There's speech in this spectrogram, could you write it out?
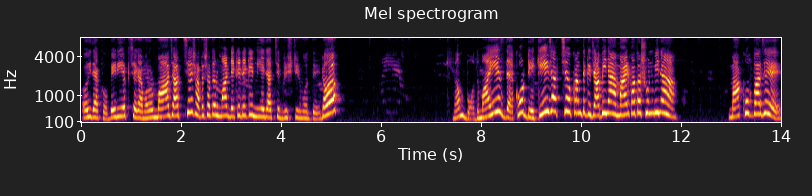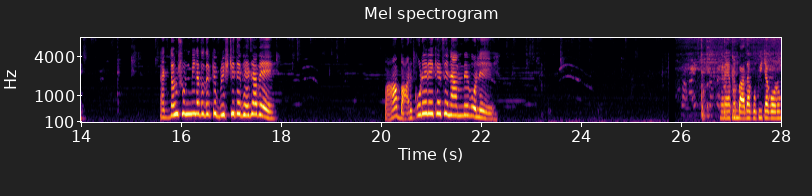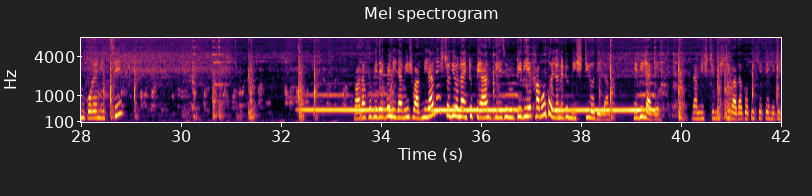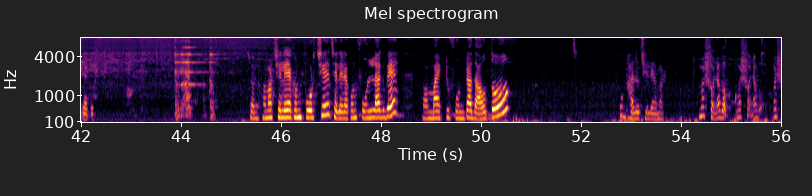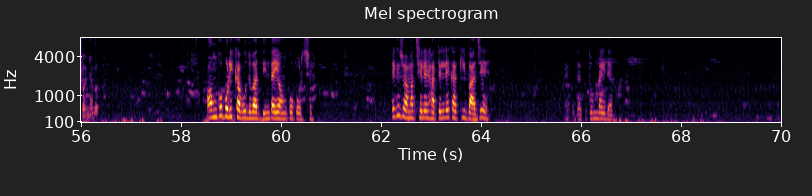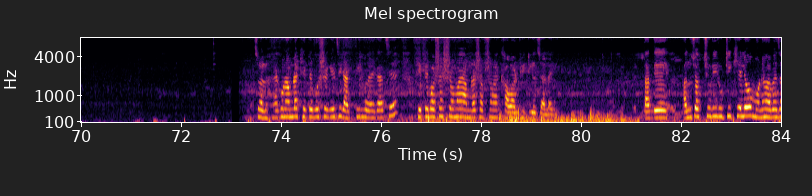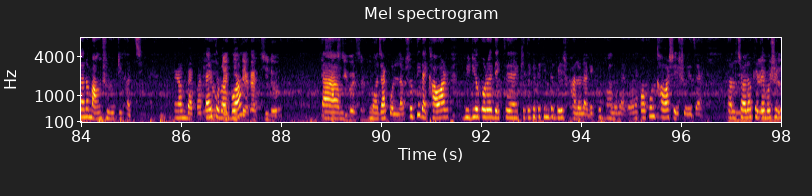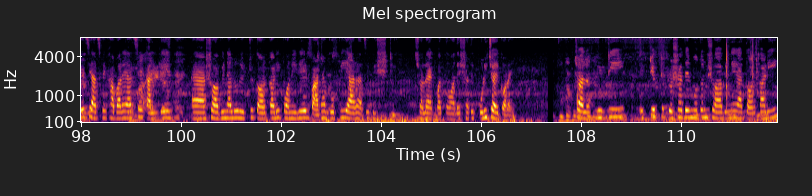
ওই দেখো, বেরিয়েছে কেমন? ওর মা যাচ্ছে, সাথে সাথে ওর মা ডেকে ডেকে নিয়ে যাচ্ছে বৃষ্টির মধ্যে। ঢক কিরম বদমাইশ, দেখো, ডেকেই যাচ্ছে ওখান থেকে। যাবি না, মায়ের কথা শুনবি না। মা খুব বাজে। একদম শুনবি না, তোদেরকে বৃষ্টিতে ভেজাবে। পা বার করে রেখেছে, নামবে বলে। এখানে এখন বাঁধাকপিটা গরম করে নিচ্ছি। বাঁধাকপি দেখবে নিরামিষ বাদ নিরামিষ যদিও না, একটু পেঁয়াজ দিয়েছি, রুটি দিয়ে খাব তো, ওই জন্য একটু মিষ্টিও দিলাম। হেভি লাগে। না, মিষ্টি মিষ্টি বাঁধাকপি খেতে হেভি লাগে। চলো, আমার ছেলে এখন পড়ছে, ছেলের এখন ফোন লাগবে। মাম্মা একটু ফোনটা দাও তো। খুব ভালো ছেলে আমার। আমার সোনা বাবা, আমার সোনা বাবা, আমার সোনা বাবা। অঙ্ক পরীক্ষা বুধবার দিন তাই অঙ্ক করছে। দেখেছ আমার ছেলের হাতের লেখা কি বাজে? দেখো দেখো তোমরাই দেখো। চলো এখন আমরা খেতে বসে গেছি রাত্রির হয়ে গেছে। খেতে বসার সময় আমরা সব সময় খাওয়ার ভিডিও চালাই। তাতে আলু চচ্চড়ি রুটি খেলেও মনে হবে যেন মাংস রুটি খাচ্ছি। এরকম ব্যাপার তাই তো বাবুয়া? দেখাচ্ছিল। তা মজা করলাম। সত্যি তাই খাওয়ার ভিডিও করে দেখতে খেতে খেতে কিন্তু বেশ ভালো লাগে খুব ভালো লাগে। মানে কখন খাওয়া শেষ হয়ে যায়? তাহলে চলো খেতে বসে গেছি। আজকে খাবারে আছে কালকের আহ, সয়াবিন আলুর একটু তরকারি পনিরের বাঁধাকপি আর আছে বৃষ্টি চলো একবার তোমাদের সাথে পরিচয় করাই। চলো রুটি একটু একটু প্রসাদের মতন সয়াবিনের আর তরকারি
